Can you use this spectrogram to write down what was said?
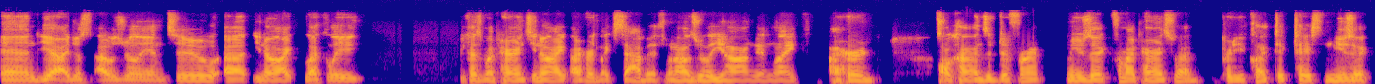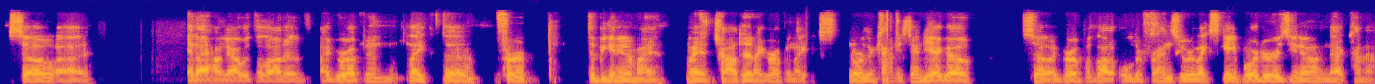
and yeah, I just I was really into uh, you know, I luckily because my parents, you know, I, I heard like Sabbath when I was really young and like I heard all kinds of different music from my parents who had pretty eclectic taste in music. So uh and I hung out with a lot of I grew up in like the for the beginning of my my childhood, I grew up in like Northern County, San Diego. So I grew up with a lot of older friends who were like skateboarders, you know, and that kind of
